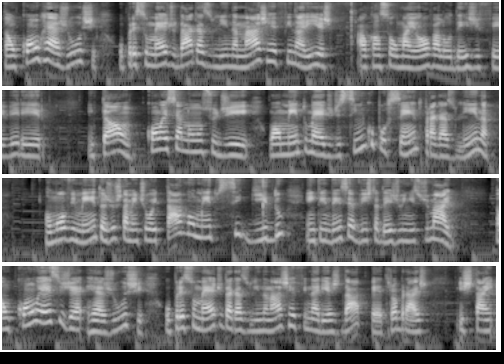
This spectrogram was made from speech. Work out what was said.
Então, com o reajuste, o preço médio da gasolina nas refinarias alcançou o maior valor desde fevereiro. Então, com esse anúncio de um aumento médio de 5% para a gasolina, O movimento é justamente o oitavo aumento seguido em tendência vista desde o início de maio. Então, com esse reajuste, o preço médio da gasolina nas refinarias da Petrobras está em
